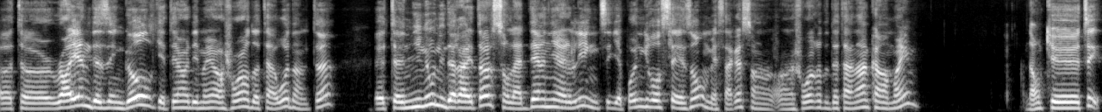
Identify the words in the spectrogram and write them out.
euh, tu Ryan Dezingle qui était un des meilleurs joueurs d'Ottawa dans le temps. Euh, tu Nino Niederreiter sur la dernière ligne. Il n'y a pas une grosse saison, mais ça reste un, joueur de talent quand même. Donc, tu sais,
